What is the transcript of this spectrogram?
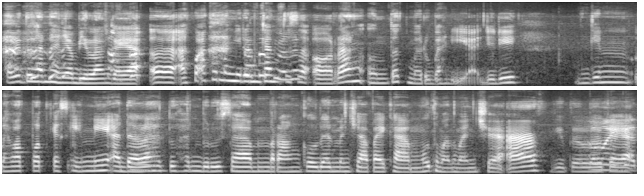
Tapi Tuhan hanya bilang kayak "Eh, aku akan mengirimkan seseorang untuk merubah dia. Jadi mungkin lewat podcast ini adalah Hmm. Tuhan berusaha merangkul dan mencapai kamu teman-teman CF gitu Oh loh my kayak.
